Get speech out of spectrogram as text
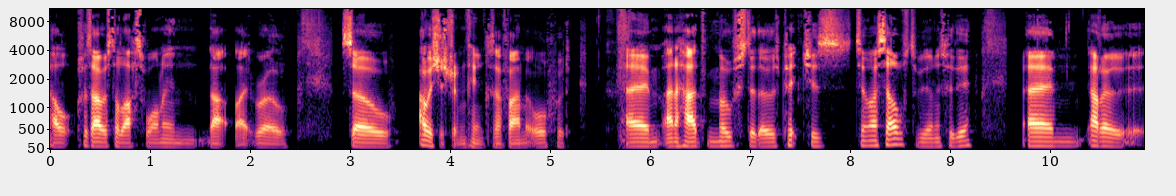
out because I was the last one in that like row, so I was just drinking because I found it awkward, um, and I had most of those pictures to myself, to be honest with you. Um, had a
